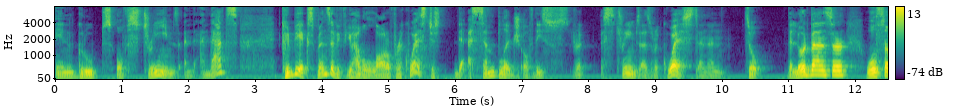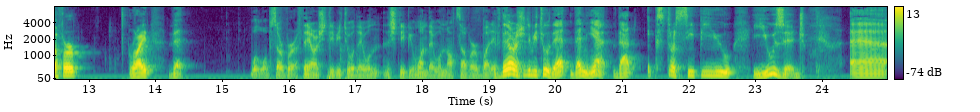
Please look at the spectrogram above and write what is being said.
in groups of streams and and that's could be expensive if you have a lot of requests just the assemblage of these streams as requests and then so the load balancer will suffer right that will observer if they are http2 they will http1 they will not suffer but if they are http2 that then yeah that extra cpu usage uh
